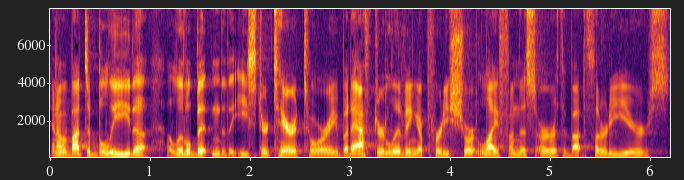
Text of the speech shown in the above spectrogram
and I'm about to bleed a, a little bit into the Easter territory, but after living a pretty short life on this earth, about 30 years,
